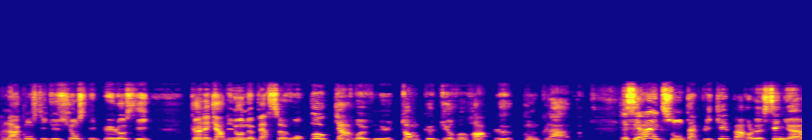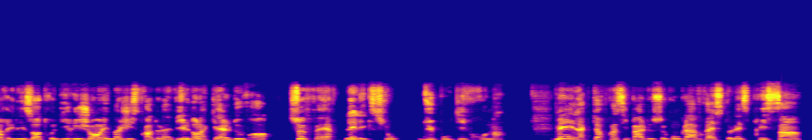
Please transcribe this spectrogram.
La Constitution stipule aussi que les cardinaux ne percevront aucun revenu tant que durera le conclave. Et ces règles sont appliquées par le seigneur et les autres dirigeants et magistrats de la ville dans laquelle devra se faire l'élection du pontife romain. Mais l'acteur principal de ce conclave reste l'Esprit Saint,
